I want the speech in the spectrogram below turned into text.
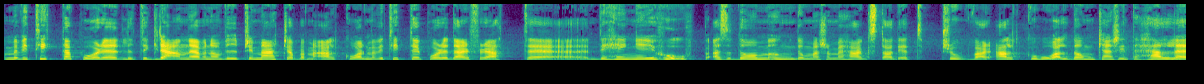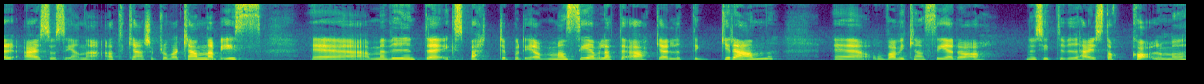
men vi tittar på det lite grann, även om vi primärt jobbar med alkohol. Men vi tittar ju på det därför att eh, det hänger ihop. Alltså de ungdomar som i högstadiet provar alkohol, de kanske inte heller är så sena att kanske prova cannabis. Eh, men vi är inte experter på det. Man ser väl att det ökar lite grann. Eh, och vad vi kan se då, nu sitter vi här i Stockholm och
